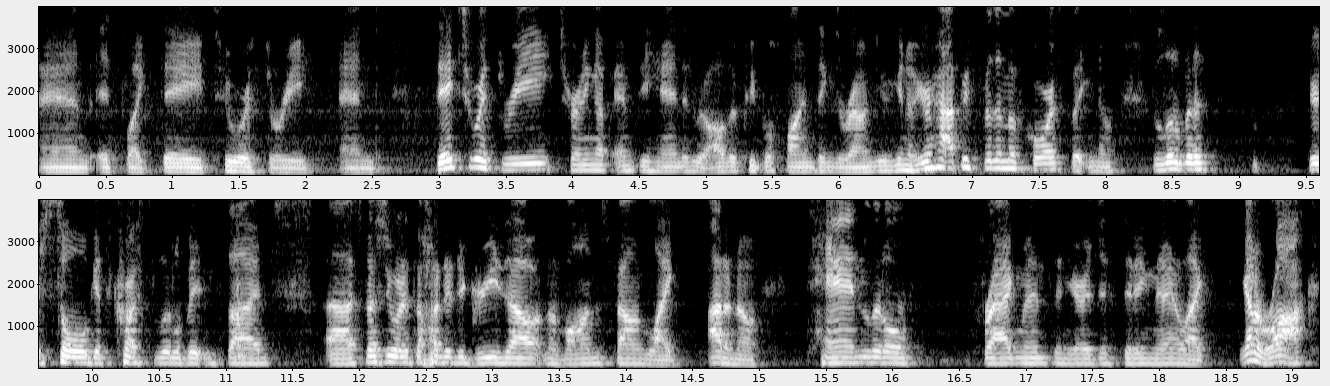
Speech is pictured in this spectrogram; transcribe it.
and it's like day two or three. And day two or three, turning up empty-handed with other people find things around you. You know, you're happy for them, of course, but you know, a little bit of your soul gets crushed a little bit inside, uh, especially when it's 100 degrees out and the Yvonne's found like I don't know, 10 little fragments, and you're just sitting there like, you got a rock.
